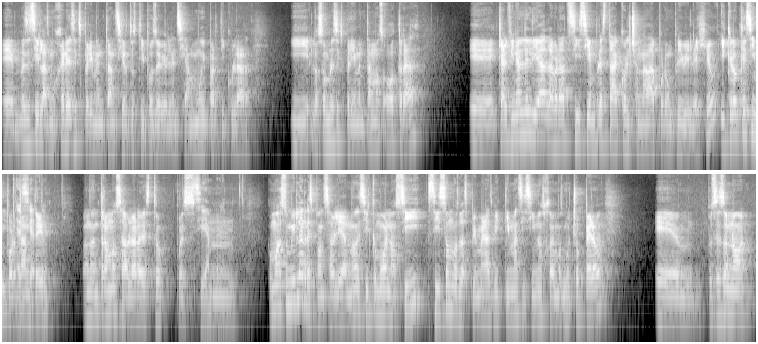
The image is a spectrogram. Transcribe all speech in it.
Eh, es decir, las mujeres experimentan ciertos tipos de violencia muy particular y los hombres experimentamos otra eh, que al final del día, la verdad, sí siempre está acolchonada por un privilegio. Y creo que es importante, cuando entramos a hablar de esto, pues... Siempre. Mm, como asumir la responsabilidad, ¿no? Decir como, bueno, sí, sí somos las primeras víctimas y sí nos jodemos mucho, pero em, pues eso no,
